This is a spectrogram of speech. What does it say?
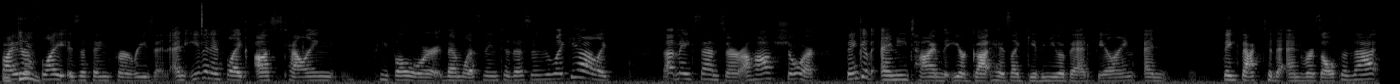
fight or flight is a thing for a reason. And even if like us telling people or them listening to this is like, yeah, like that makes sense or uh-huh, sure. Think of any time that your gut has like given you a bad feeling and think back to the end result of that.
